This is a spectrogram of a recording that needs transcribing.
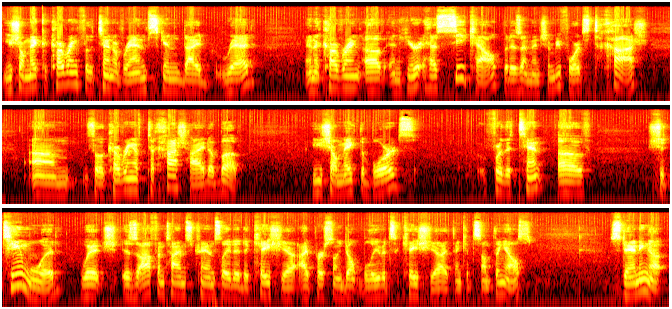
You shall make a covering for the tent of ram skin dyed red, and a covering of, and here it has sikal, but as I mentioned before, it's tachash. Um, so a covering of tachash hide above. You shall make the boards for the tent of shittim wood, which is oftentimes translated acacia. I personally don't believe it's acacia, I think it's something else. Standing up,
